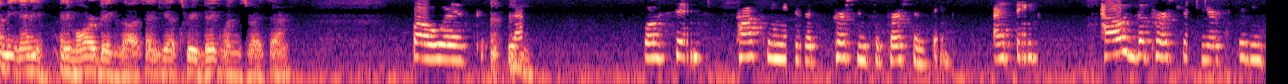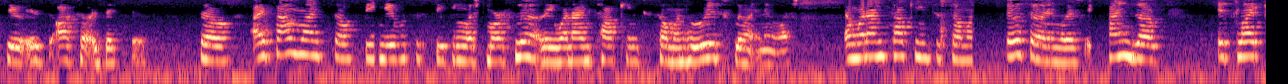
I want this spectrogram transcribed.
I mean, any any more big thoughts? And you got three big ones right there. Well, with well, since talking is a person to person thing, I think how the person you're speaking to is also addictive. So I found myself being able to speak English more fluently when I'm talking to someone who is fluent in English. And when I'm talking to someone so so in English, it kind of, it's like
